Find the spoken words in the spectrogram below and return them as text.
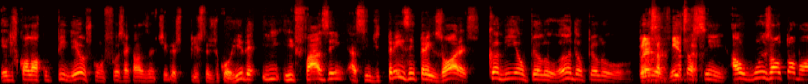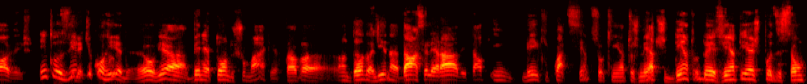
eles colocam pneus, como se fossem aquelas antigas pistas de corrida, e, e, fazem, assim, de três em três horas, caminham pelo, andam pelo, pelo essa evento, assim, alguns automóveis, inclusive de corrida. Eu vi a Benetton do Schumacher, estava andando ali, né, dá uma acelerada e tal, em meio que 400 ou 500 metros dentro do evento, e a exposição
